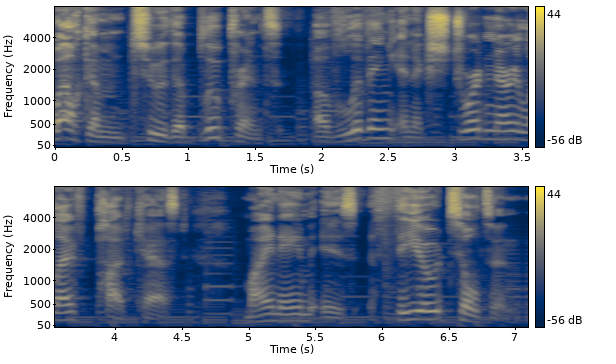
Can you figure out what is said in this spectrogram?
Welcome to the Blueprint of Living an Extraordinary Life podcast. My name is Theo Tilton.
